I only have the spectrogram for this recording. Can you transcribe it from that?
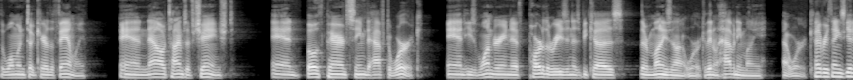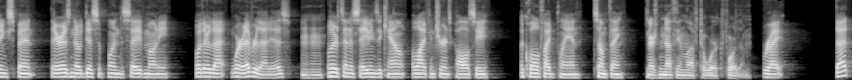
the woman took care of the family. And now times have changed, and both parents seem to have to work. And he's wondering if part of the reason is because their money's not at work. They don't have any money at work. Everything's getting spent. There is no discipline to save money, whether that wherever that is, Mm-hmm. whether it's in a savings account, a life insurance policy, a qualified plan, something. There's nothing left to work for them. Right. That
